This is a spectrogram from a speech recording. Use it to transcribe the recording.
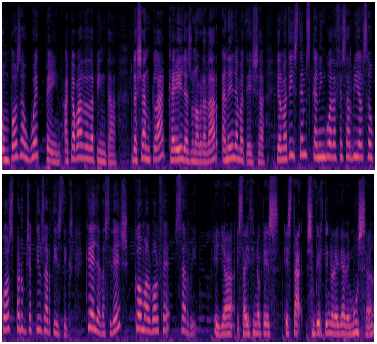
on posa wet paint, acabada de pintar, deixant clar que ella és una obra d'art en ella mateixa i al mateix temps que ningú ha de fer servir el seu cos per objectius artístics, que ella decideix com el vol fer servir. Ella está diciendo que es, está subvirtiendo la idea de musa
